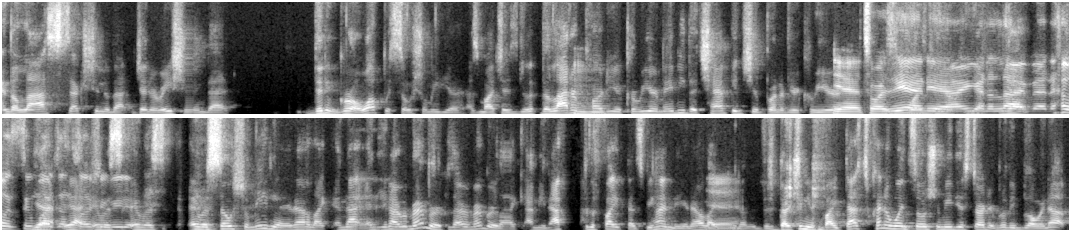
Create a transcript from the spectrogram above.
in the last section of that generation that didn't grow up with social media as much as the latter mm-hmm. part of your career, maybe the championship run of your career. Yeah, towards the end, yeah, you know, I ain't yeah, gonna lie, yeah, man, that was too yeah, much on yeah, social it was, media. It was, it was social media, you know, like, and that, and you know, I remember because I remember, like, I mean, after the fight that's behind me, you know, like, you know, the Darchinyan fight, that's kind of when social media started really blowing up,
